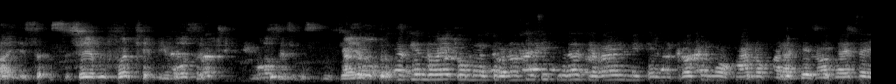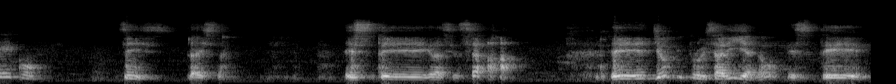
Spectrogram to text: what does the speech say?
ay, se oye muy fuerte mi voz. Está haciendo eco, maestro. No sé si pueda cerrar el, el micrófono, Juano, para que no haga ese eco. Sí, ahí está. Este, gracias. eh, yo improvisaría, ¿no? Este,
